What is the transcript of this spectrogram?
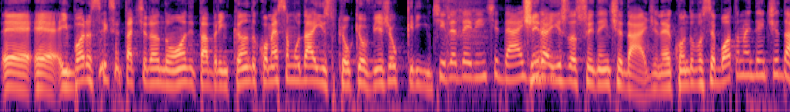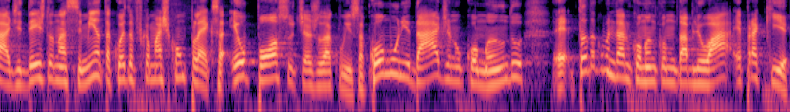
é, é, embora eu sei que você tá tirando onda e tá brincando, começa a mudar isso, porque o que eu vejo eu crio. Tira da identidade. Tira né? isso da sua identidade, né? Quando você bota na identidade desde o nascimento, a coisa fica mais complexa. Eu posso te ajudar com isso. A comunidade no comando, é, tanto a comunidade no comando como o WA, é para quê?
